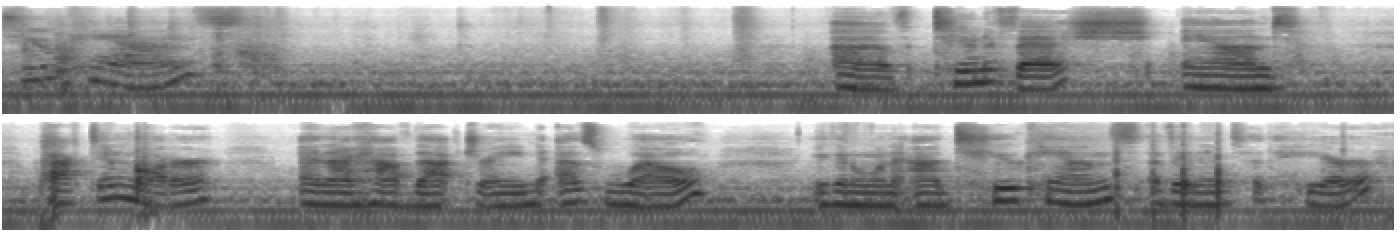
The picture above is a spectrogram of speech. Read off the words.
two cans of tuna fish and packed in water and I have that drained as well. You're going to want to add two cans of it into here.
